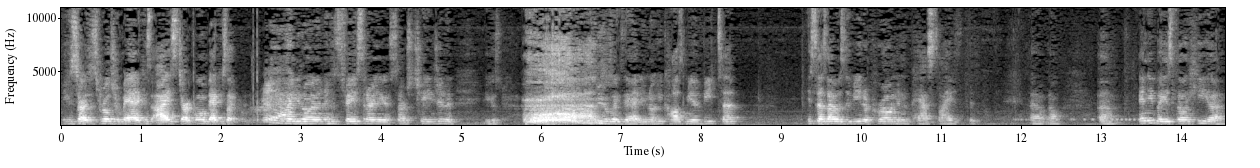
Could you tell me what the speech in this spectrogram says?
he starts it's real dramatic. His eyes start going back. He's like, you know, and his face and everything it starts changing. And he goes, he goes like that. You know, he calls me Evita. He says I was Evita Peron in a past life, but I don't know. Um, anyways, though he. Uh,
